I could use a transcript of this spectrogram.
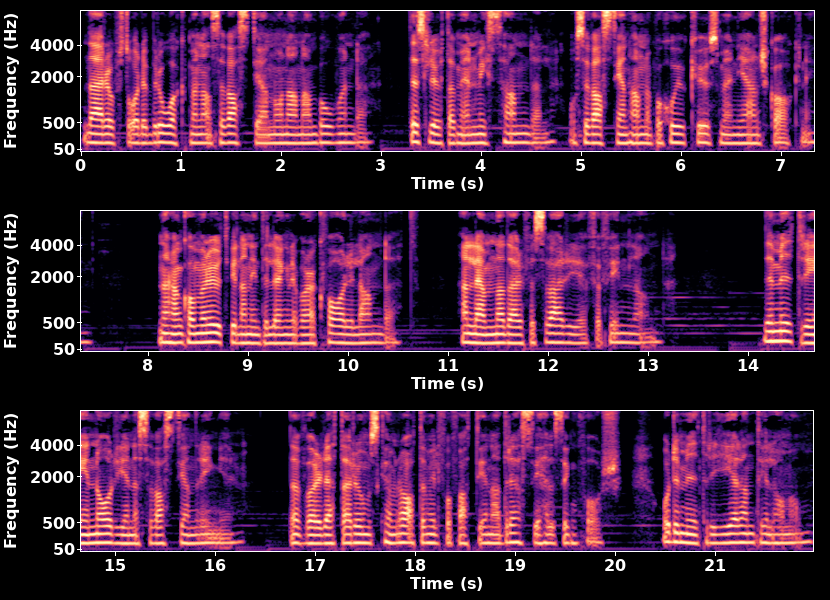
Där uppstår det bråk mellan Sebastian och en annan boende. Det slutar med en misshandel och Sebastian hamnar på sjukhus med en hjärnskakning. När han kommer ut vill han inte längre vara kvar i landet. Han lämnar därför Sverige för Finland. Dimitri är i Norge när Sebastian ringer. Den före detta rumskamraten vill få fatt i en adress i Helsingfors och Dimitri ger den till honom.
